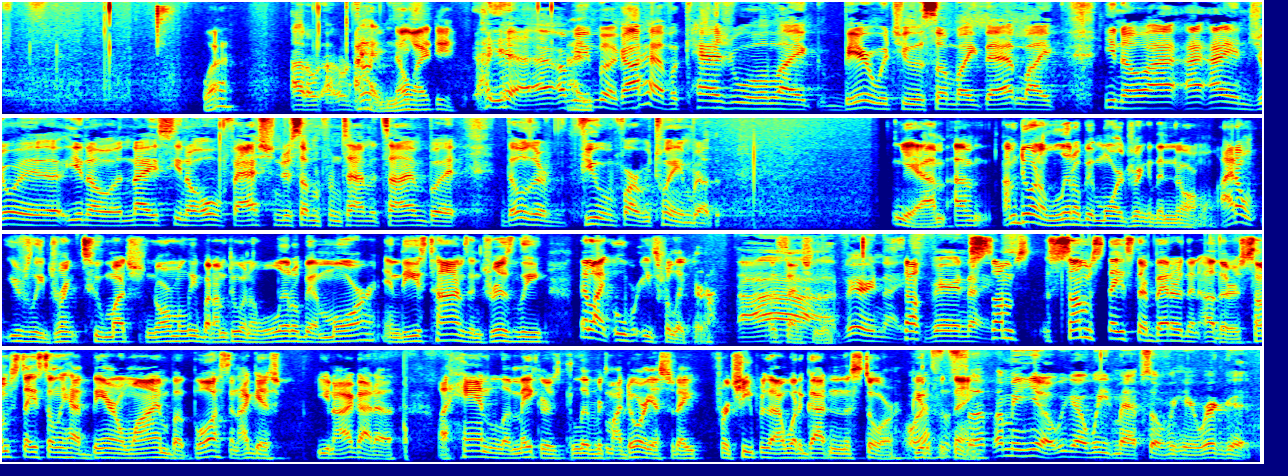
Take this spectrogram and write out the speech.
What? I don't. I don't. Drink. I have no idea. Yeah, I, I mean, I, look, I have a casual like beer with you or something like that. Like, you know, I I, enjoy a, you know a nice you know old fashioned or something from time to time, but those are few and far between, brother. Yeah, I'm, I'm I'm doing a little bit more drinking than normal. I don't usually drink too much normally, but I'm doing a little bit more in these times. And Drizly, they're like Uber Eats for liquor, ah, essentially. Very nice, some, very nice. Some some states they're better than others. Some states only have beer and wine, but Boston, I guess you know, I got a, a handle of makers delivered to my door yesterday for cheaper than I would have gotten in the store. Well, Beautiful thing. Stuff. I mean, you know, we got weed maps over here. We're good.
